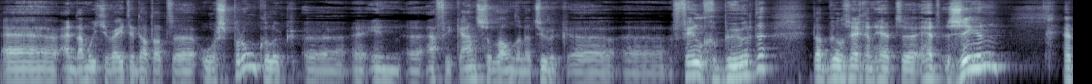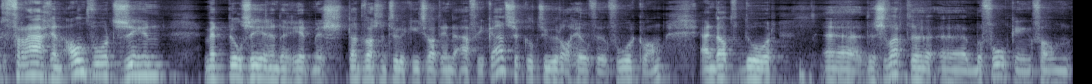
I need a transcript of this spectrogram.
Eh, en dan moet je weten dat dat eh, oorspronkelijk eh, in Afrikaanse landen natuurlijk veel gebeurde. Dat wil zeggen het, het zingen, het vraag- en antwoord zingen met pulserende ritmes. Dat was natuurlijk iets wat in de Afrikaanse cultuur al heel veel voorkwam. En dat door de zwarte bevolking van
